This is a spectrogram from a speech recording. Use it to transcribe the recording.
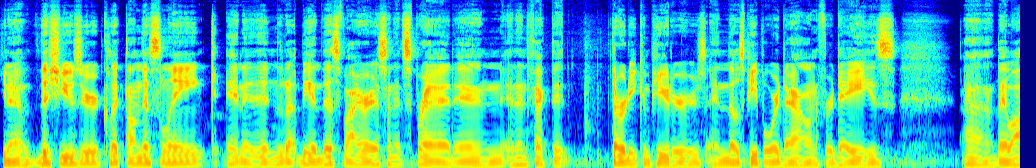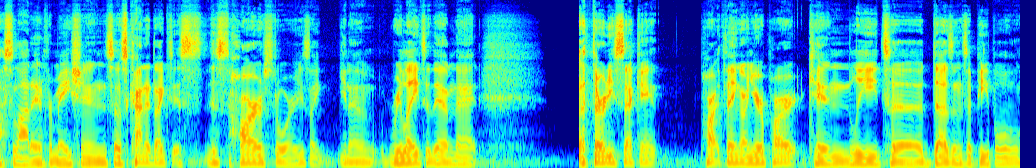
you know, this user clicked on this link, and it ended up being this virus, and it spread and it infected 30 computers, and those people were down for days. Uh, they lost a lot of information, so it's kind of like this this horror stories, like you know, relate to them that a 30 second part thing on your part can lead to dozens of people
